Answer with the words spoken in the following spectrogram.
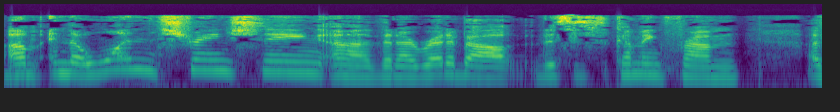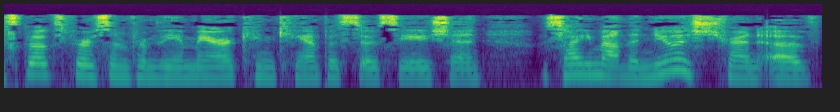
Um, and the one strange thing uh, that I read about, this is coming from a spokesperson from the American Camp Association, was talking about the newest trend of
